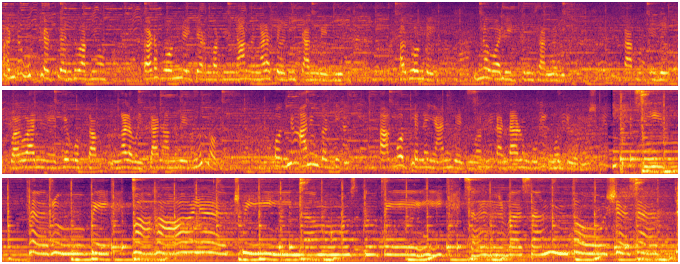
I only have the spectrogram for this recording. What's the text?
കണ്ടുമുട്ടിയെടുത്ത് എന്ത് പറഞ്ഞു? എവിടെ പോകുന്നു ചോദിച്ചാലും പറഞ്ഞു ഞാൻ നിങ്ങളെ തേടിയിട്ടാണ് വരുന്നത്. അതുകൊണ്ട് ഇന്ന പോലെ ഇരിക്കുന്ന സംഗതി. കാരണം ഇത് ഭഗവാന് നേദ്യം കൊടുക്കാം നിങ്ങളെ വിളിക്കാനാണ് വരുന്നത് പറഞ്ഞു. അപ്പോൾ ഞാനും കണ്ടില്ല അങ്ങോട്ട് തന്നെ ഞാനും വരുന്നു പറഞ്ഞു. രണ്ടാളും കൂടി ഇങ്ങോട്ട് വന്നു. സിദ്ധരൂപേ മഹാലക്ഷ്മി നമോസ്തുതേ സർവസന്തോഷ സത്യ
